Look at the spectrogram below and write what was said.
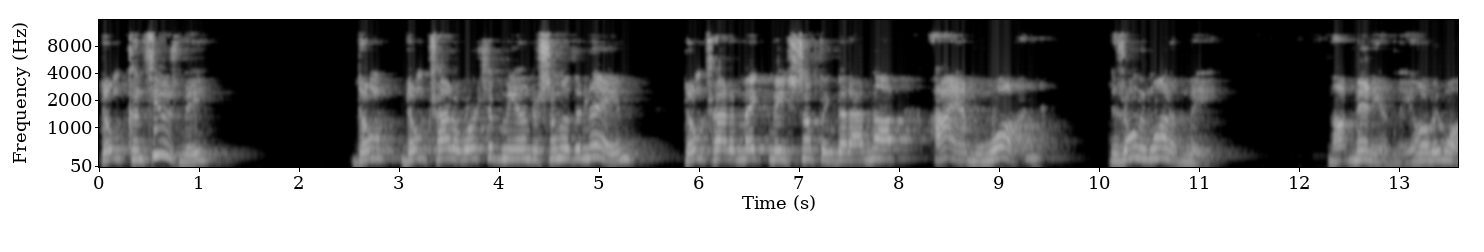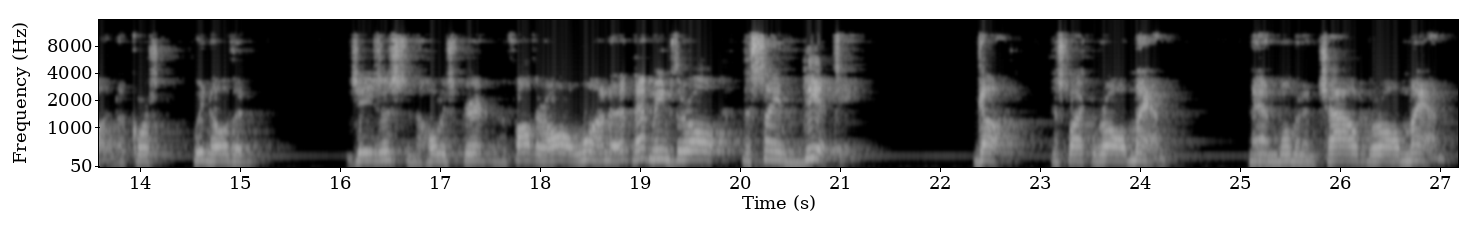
Don't confuse me. Don't, don't try to worship me under some other name. Don't try to make me something that I'm not. I am one. There's only one of me. Not many of me, only one. Of course, we know that Jesus and the Holy Spirit and the Father are all one. That means they're all the same deity. God. Just like we're all man. Man, woman, and child, we're all man.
